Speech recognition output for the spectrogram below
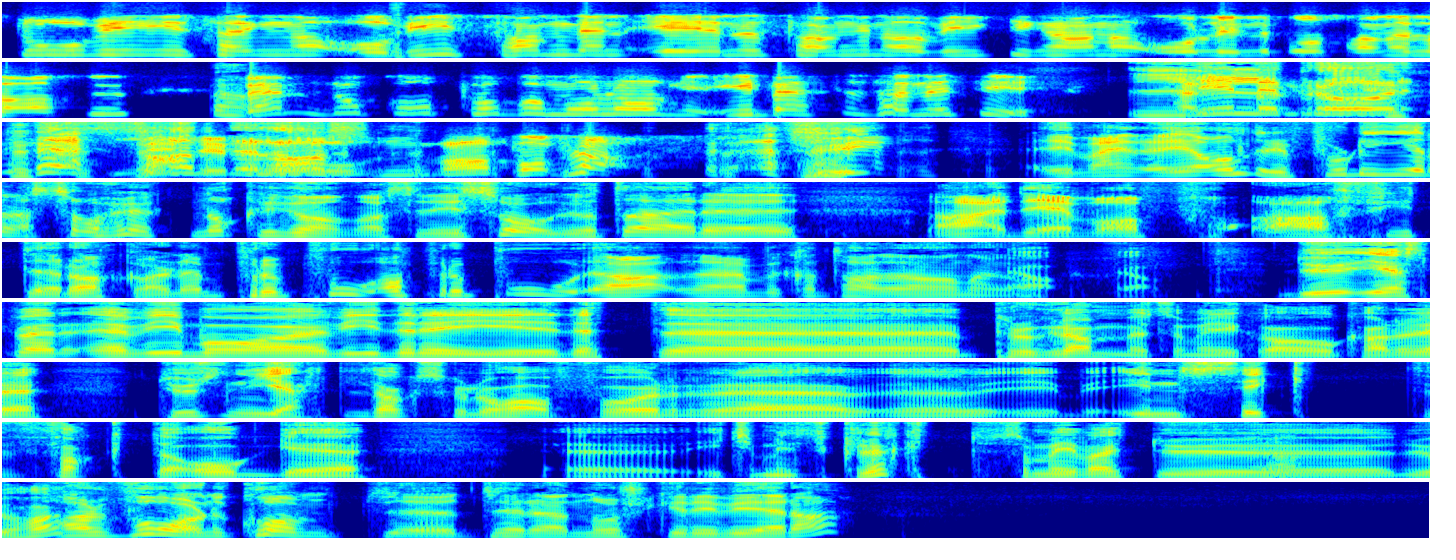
sto vi i senga, og vi sang den ene sangen av Vikingene og Lillebror Sanne Larsen. Hvem dukker opp på God morgen Norge i beste sendetid? Lillebror Lillebror Larsen! var på plass. Fy! Jeg mener, jeg har aldri flira så høyt noen gang. Altså, jeg så at det der eh, Nei, det var ah, Fytte rakkeren. Apropos, apropos ja, nei, Vi kan ta det en annen gang. Ja, ja. Du, Jesper, eh, vi må videre i dette eh, programmet, som vi liker å kalle det. Tusen hjertelig takk skal du ha for eh, innsikt, fakta og eh, ikke minst kløkt, som jeg vet du, du har. Har våren kommet eh, til den norske riviera?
